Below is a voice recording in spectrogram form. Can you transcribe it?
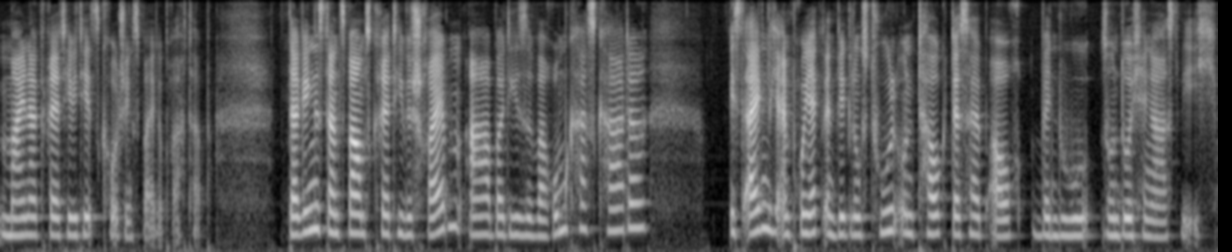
meiner Kreativitätscoachings beigebracht habe. Da ging es dann zwar ums kreative Schreiben, aber diese Warum-Kaskade ist eigentlich ein Projektentwicklungstool und taugt deshalb auch, wenn du so einen Durchhänger hast wie ich.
